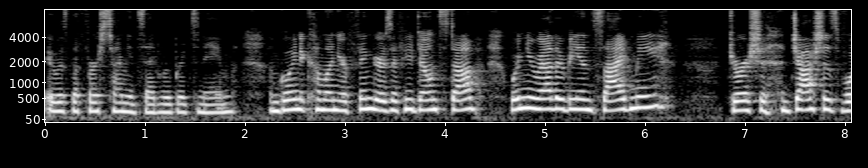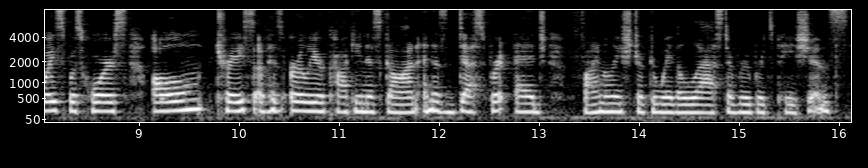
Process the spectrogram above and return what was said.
It was the first time he'd said Rupert's name. I'm going to come on your fingers if you don't stop. Wouldn't you rather be inside me? Josh, Josh's voice was hoarse, all trace of his earlier cockiness gone, and his desperate edge finally stripped away the last of Rupert's patience.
